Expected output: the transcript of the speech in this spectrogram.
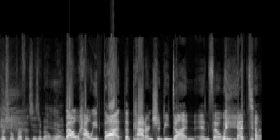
we- Personal preferences about what? about how we thought the pattern should be done, and so we had to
